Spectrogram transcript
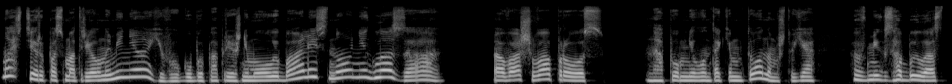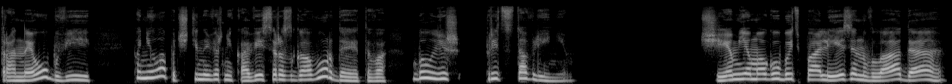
Мастер посмотрел на меня, его губы по-прежнему улыбались, но не глаза. «А ваш вопрос?» Напомнил он таким тоном, что я вмиг забыла о странной обуви и поняла почти наверняка, весь разговор до этого был лишь представлением. «Чем я могу быть полезен, Влада?»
